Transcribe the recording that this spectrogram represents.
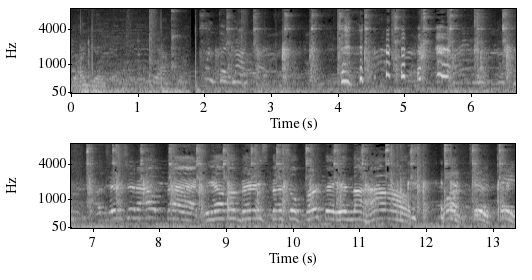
grind game. One does not cut. Attention Outback! We have a very special birthday in the house! One, two, three,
